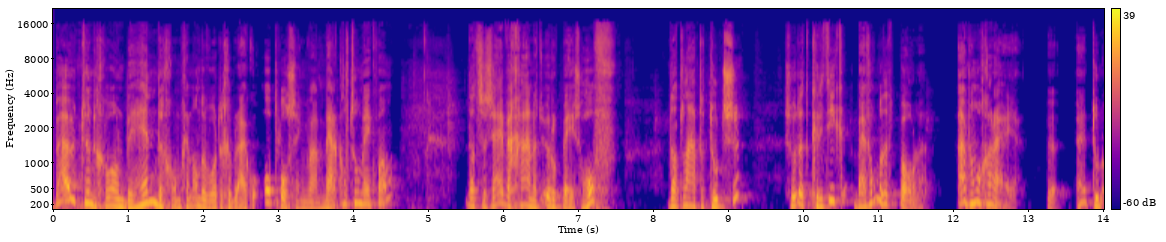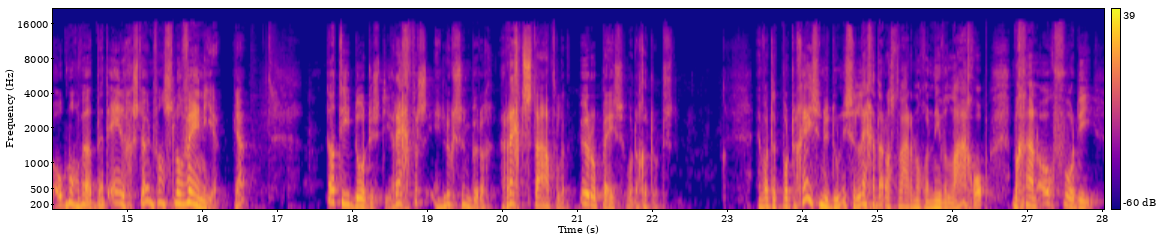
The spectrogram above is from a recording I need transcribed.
buitengewoon behendige, om geen ander woord te gebruiken, oplossing waar Merkel toen mee kwam. Dat ze zei, we gaan het Europees Hof dat laten toetsen. Zodat kritiek, bijvoorbeeld uit Polen, uit Hongarije. eh, toen ook nog wel met enige steun van Slovenië. Ja, dat die door dus die rechters in Luxemburg rechtsstatelijk Europees worden getoetst. En wat de Portugezen nu doen, is ze leggen daar als het ware nog een nieuwe laag op. We gaan ook voor die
